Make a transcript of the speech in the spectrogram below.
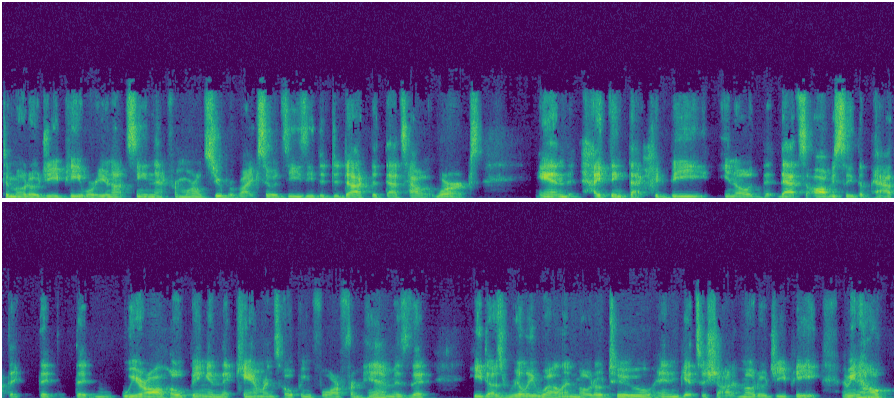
to MotoGP, where you're not seeing that from World Superbike. So it's easy to deduct that that's how it works and I think that could be, you know, th- that's obviously the path that that that we are all hoping, and that Cameron's hoping for from him is that he does really well in Moto two and gets a shot at Moto GP. I mean, how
